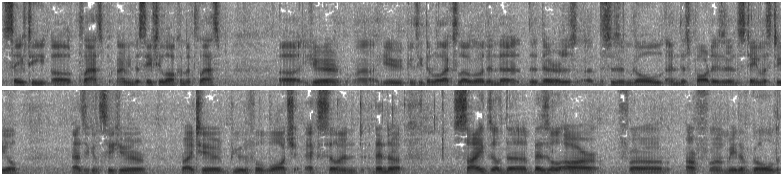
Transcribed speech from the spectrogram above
safety uh, clasp I mean the safety lock on the clasp uh, here uh, here you can see the Rolex logo then the, the there's uh, this is in gold and this part is in stainless steel. As you can see here right here beautiful watch excellent. Then the sides of the bezel are are made of gold.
